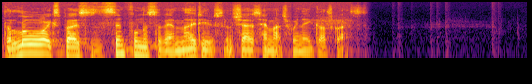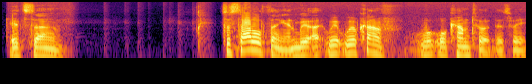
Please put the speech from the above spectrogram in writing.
The law exposes the sinfulness of our motives and shows how much we need God's grace. It's, um, it's a subtle thing, and we, uh, we, will kind of we'll, we'll come to it as we.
